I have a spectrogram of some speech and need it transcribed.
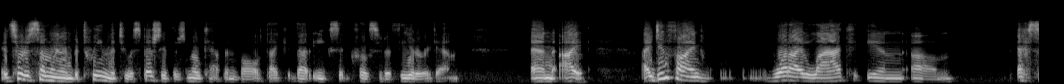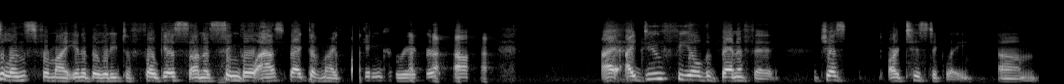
it's sort of somewhere in between the two, especially if there's mocap involved. That that ekes it closer to theater again. And I I do find what I lack in um, excellence for my inability to focus on a single aspect of my fucking career. Uh, I, I do feel the benefit just artistically. Um,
